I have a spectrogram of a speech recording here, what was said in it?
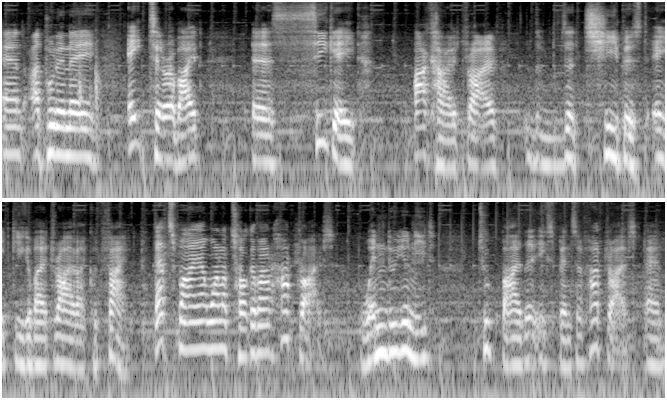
And I put in a 8 terabyte uh, Seagate archive drive the, the cheapest 8 gigabyte drive I could find. That's why I want to talk about hard drives. When do you need to buy the expensive hard drives? And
